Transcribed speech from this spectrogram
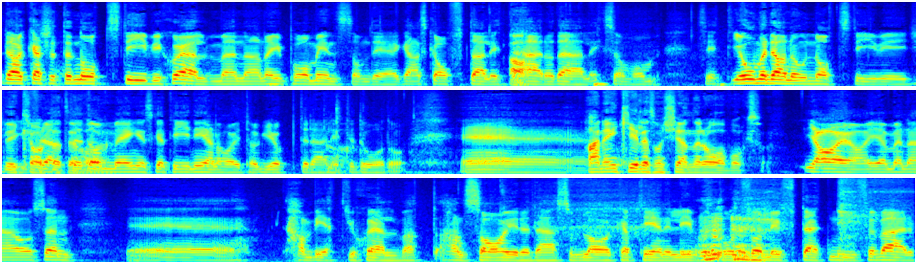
det har kanske inte nått Stevie själv men han har ju påminns om det ganska ofta lite Ja. här och där liksom. Om sitt, jo men det har nog nått Stevie. Det är klart att det har. de engelska tidningarna har ju tagit upp det där lite då och då. Eh, Han är en kille som känner av också. Ja, ja, jag menar och sen eh, Han vet ju själv att han sa ju det där som lagkapten i Liverpool för att lyfta ett nyförvärv.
